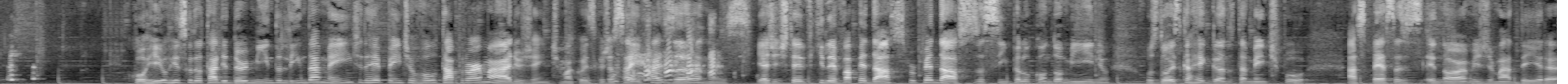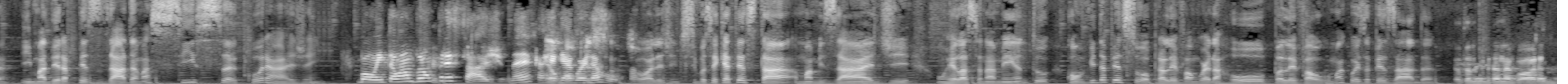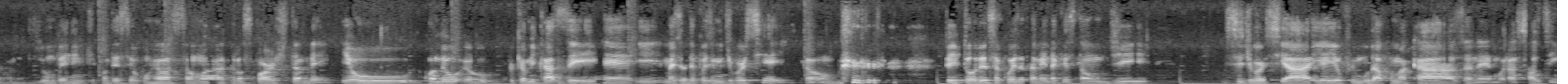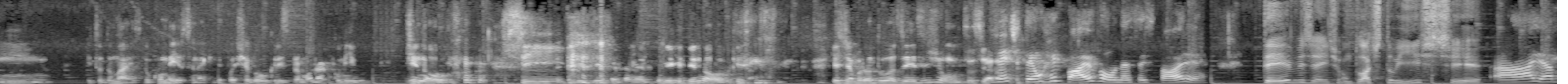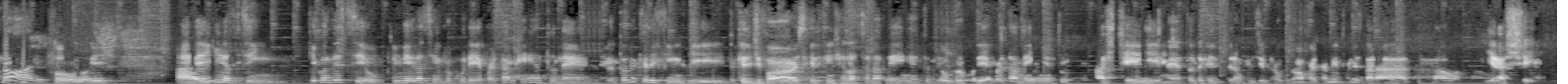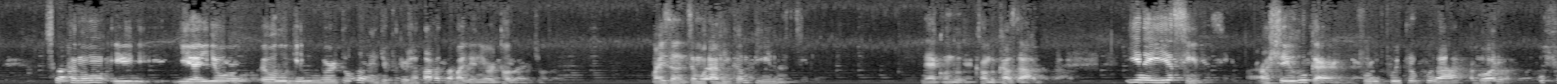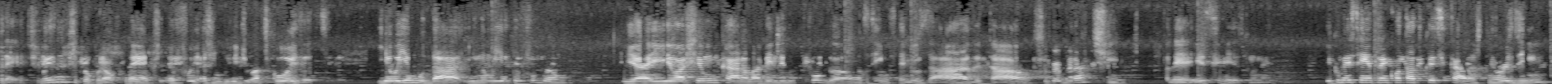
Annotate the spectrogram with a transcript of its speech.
Corri o risco de eu estar ali dormindo lindamente e de repente eu voltar pro armário, gente. Uma coisa que eu já saí faz anos. E a gente teve que levar pedaços por pedaços, assim, pelo condomínio. Os dois carregando também, tipo, as peças enormes de madeira. E madeira pesada, maciça, coragem. Bom, então é um bom presságio, né? Carregar é um guarda-roupa. Olha, gente, se você quer testar uma amizade, um relacionamento, convida a pessoa para levar um guarda-roupa, levar alguma coisa pesada. Eu tô lembrando agora de um perrengue que aconteceu com relação a transporte também. Eu, quando eu, eu porque eu me casei, né, e, mas eu depois eu me divorciei. Então, tem toda essa coisa também da questão de, de se divorciar, e aí eu fui mudar para uma casa, né, morar sozinho e tudo mais. No começo, né? Que depois chegou o Cris pra morar comigo de novo. Sim. apartamento comigo de novo. Que, que a gente já morou duas vezes juntos já. Gente, tem um revival nessa história? Teve, gente, um plot twist. Ai, adoro. Foi. Aí, assim, o que aconteceu? Primeiro, assim, eu procurei apartamento, né? Todo aquele fim de. aquele divórcio, aquele fim de relacionamento. Eu procurei apartamento, achei, né? Todo aquele trampo de procurar um apartamento mais barato e tal. E achei. Só que eu não. E, e aí eu, eu aluguei em Hortolândia, porque eu já estava trabalhando em Hortolândia. Mas antes eu morava em Campinas, né? Quando, quando casado. E aí, assim, achei o lugar. Fui, fui procurar. Agora o frete. Mas antes de procurar o frete, eu fui, a gente dividiu as coisas e eu ia mudar e não ia ter fogão. E aí eu achei um cara lá vendendo fogão, assim, semi-usado e tal, super baratinho. Falei, é esse mesmo, né? E comecei a entrar em contato com esse cara, um senhorzinho.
